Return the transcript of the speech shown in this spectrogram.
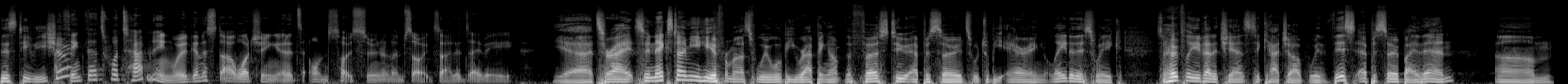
this TV show? I think that's what's happening. We're going to start watching, and it's on so soon, and I'm so excited, JB. Yeah, that's right. So next time you hear from us, we will be wrapping up the first two episodes, which will be airing later this week. So hopefully you've had a chance to catch up with this episode by then. Um,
